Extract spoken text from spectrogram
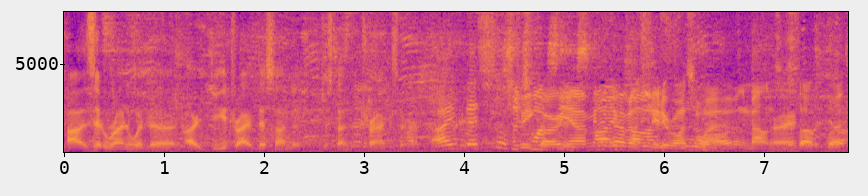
How does it run with the? Or do you drive this on the just on the tracks or? I it's still a street car, yeah. I mean, I drive it on the street every once in a while in the mountains Right. and stuff, but.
